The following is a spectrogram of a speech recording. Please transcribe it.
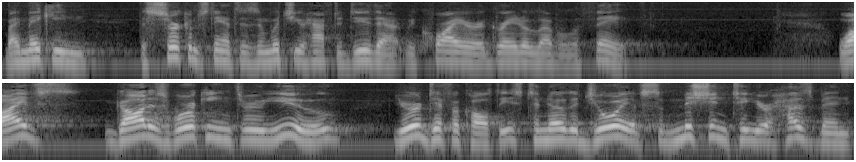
by making the circumstances in which you have to do that require a greater level of faith. Wives, God is working through you, your difficulties, to know the joy of submission to your husband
